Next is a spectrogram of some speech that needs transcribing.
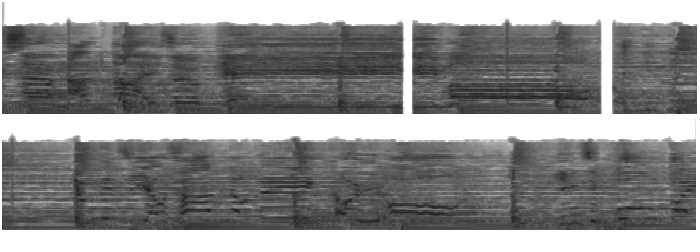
的雙眼带着期望，今天只有残留的躯壳，迎接光辉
